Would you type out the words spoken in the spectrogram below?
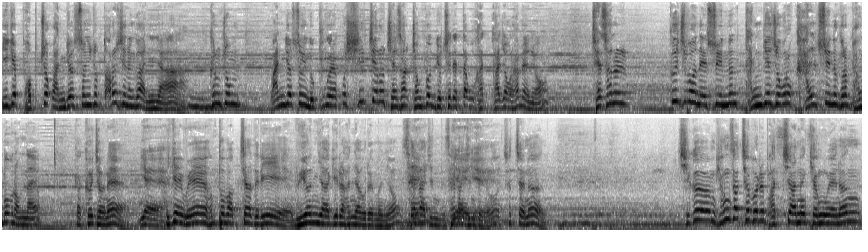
이게 법적 완결성이 좀 떨어지는 거 아니냐. 그럼 좀 완결성이 높은 거 같고 실제로 재산 정권 교체됐다고 가, 가정을 하면요. 재산을 끄집어낼 수 있는 단계적으로 갈 수 있는 그런 방법은 없나요? 그러니까 그 전에 예. 이게 왜 헌법학자들이 위헌 이야기를 하냐고 그러면요. 세 예. 가지, 세 예, 가지인데요. 첫째는 지금 형사처벌을 받지 않는 경우에는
